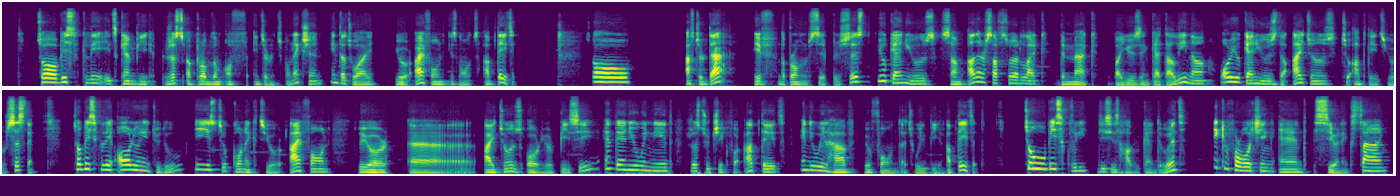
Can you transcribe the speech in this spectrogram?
So basically it can be just a problem of internet connection and that's why your iPhone is not updating. So after that, if the problem still persists, you can use some other software like the Mac by using Catalina or you can use the iTunes to update your system. So basically all you need to do is to connect your iPhone to your uh, iTunes or your PC and then you will need just to check for updates and you will have your phone that will be updated. So basically this is how you can do it. Thank you for watching and see you next time.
